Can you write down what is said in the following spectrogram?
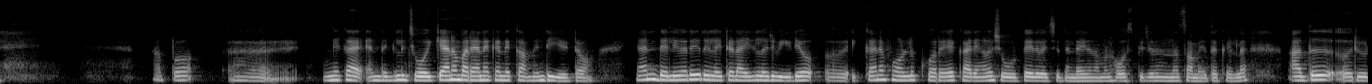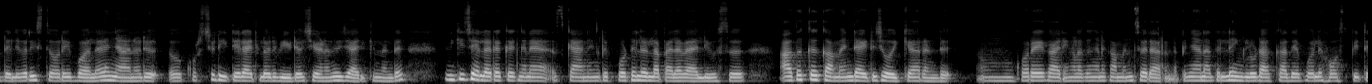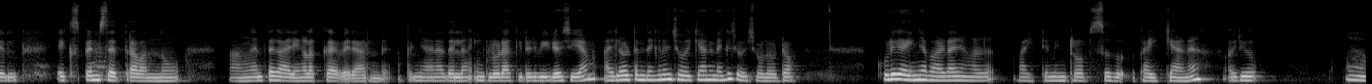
അപ്പോൾ നിങ്ങൾക്ക് എന്തെങ്കിലും ചോദിക്കാനോ പറയാനൊക്കെ ഉണ്ടെങ്കിൽ കമന്റ് ചെയ്യട്ടോ ഞാൻ ഡെലിവറി റിലേറ്റഡ് ആയിട്ടുള്ള ഒരു വീഡിയോ ഇക്കാനെ ഫോണിൽ കുറേ കാര്യങ്ങൾ ഷൂട്ട് ചെയ്ത് വെച്ചിട്ടുണ്ടായിരുന്നു നമ്മൾ ഹോസ്പിറ്റലിൽ നിന്ന സമയത്തൊക്കെ ഉള്ള. അത് ഒരു ഡെലിവറി സ്റ്റോറി പോലെ ഞാനൊരു കുറച്ച് ഡീറ്റെയിൽ ആയിട്ടുള്ള ഒരു വീഡിയോ ചെയ്യണമെന്ന് വിചാരിക്കുന്നുണ്ട്. എനിക്ക് ചിലരൊക്കെ ഇങ്ങനെ സ്കാനിങ് റിപ്പോർട്ടിലുള്ള പല വാല്യൂസ് അതൊക്കെ കമന്റായിട്ട് ചോദിക്കാറുണ്ട്. കുറേ കാര്യങ്ങളൊക്കെ ഇങ്ങനെ കമൻസ് വരാറുണ്ട്. അപ്പോൾ ഞാൻ അതെല്ലാം ഇൻക്ലൂഡ് ആക്കുക. അതേപോലെ ഹോസ്പിറ്റൽ എക്സ്പെൻസ് എത്ര വന്നു അങ്ങനത്തെ കാര്യങ്ങളൊക്കെ വരാറുണ്ട്. അപ്പം ഞാനതെല്ലാം ഇൻക്ലൂഡ് ആക്കിയിട്ട് ഒരു വീഡിയോ ചെയ്യാം. അതിലോട്ട് എന്തെങ്കിലും ചോദിക്കാനുണ്ടെങ്കിൽ ചോദിച്ചോളൂ കേട്ടോ. കുളി കഴിഞ്ഞ പാടെ ഞങ്ങൾ വൈറ്റമിൻ ഡ്രോപ്സ് കഴിക്കുകയാണ് ഒരു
